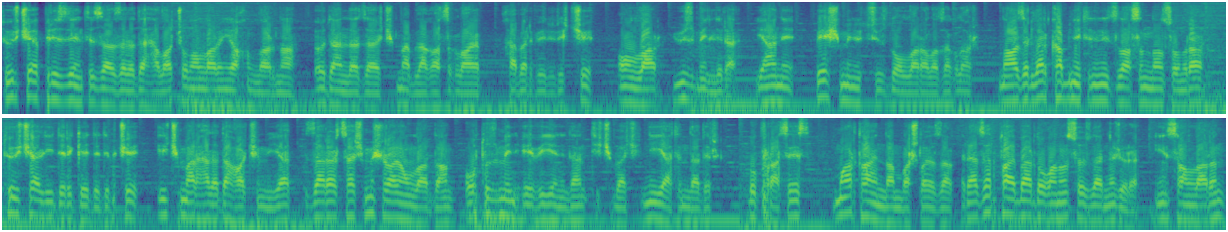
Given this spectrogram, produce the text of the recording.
Türkiyə prezidenti zəlzələdə həlak olanların yaxınlarına ödəniləcək məbləği açıqlayıb. Xəbər veririk ki, onlar 100 min lirə, yəni 5300 dollar alacaqlar. Nazirlər Kabinetinin iclasından sonra Türkiyə lideri qeyd edib ki, ilk mərhələdə hakimiyyət zərər çəkmiş rayonlardan 30 min evi yenidən tikmək niyyətindədir. Bu proses mart ayından başlayacaq. Rəcəb Tayyib Ərdoğanın sözlərinə görə insanların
